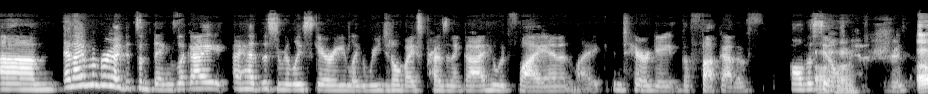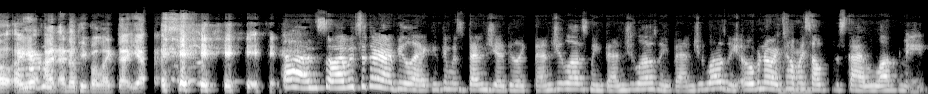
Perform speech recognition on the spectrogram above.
Um, and I remember I did some things like I I had this really scary like regional vice president guy who would fly in and like interrogate the fuck out of all the sales uh-huh. managers. Oh yeah, I, would, I, know people like that. Yeah. and so I would sit there and I'd be like, his name was Benji. I'd be like, Benji loves me. Benji loves me. Benji loves me. Over and over, I tell myself this guy loved me.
